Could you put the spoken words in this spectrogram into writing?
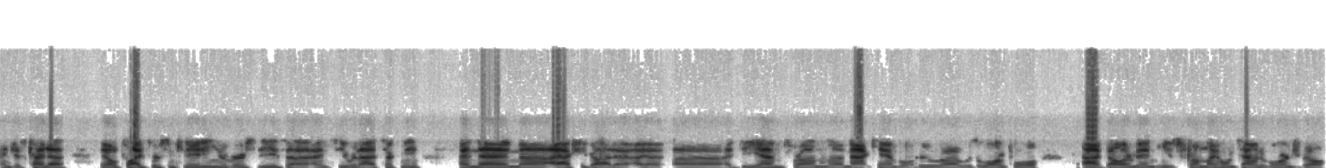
and just kind of you know applied for some Canadian universities uh, and see where that took me. And then uh, I actually got a, a, a DM from Matt Campbell, who was a long pole at Bellarmine. He's from my hometown of Orangeville,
